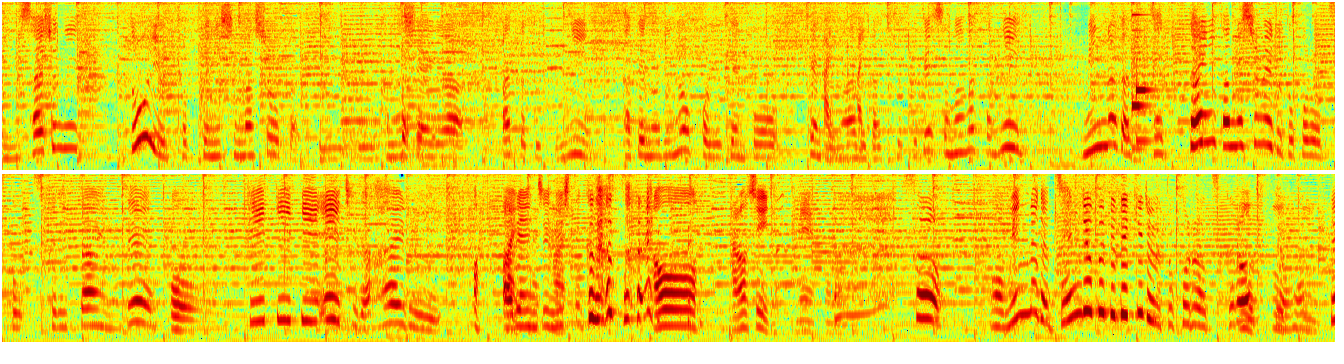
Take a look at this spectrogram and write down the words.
あの最初にどういう曲にしましょうかっていう話し合いがあった時に縦乗りのこういうテンポテンポのある楽曲で、その中にみんなが絶対に楽しめるところを作りたいので PPPH が入るアレンジにしてください。楽しいですねそう。もうみんなが全力でできるところを作ろうって思って、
